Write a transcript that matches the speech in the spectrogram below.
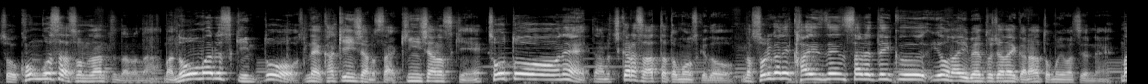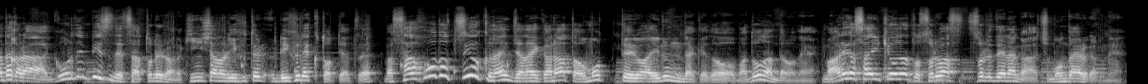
そう、今後さ、その、なんて言うんだろうな。まあ、ノーマルスキンと、ね、課金者のさ、金者のスキン、相当ね、あの、力差あったと思うんですけど、まあ、それがね、改善されていくようなイベントじゃないかなと思いますよね。まあ、だから、ゴールデンピースでさ、取れるあの、金者のリフテリフレクトってやつ、まあ、さほど強くないんじゃないかなとは思ってはいるんだけど、まあ、どうなんだろうね。まあ、あれが最強だと、それは、それでなんか、ちょっと問題あるからね。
